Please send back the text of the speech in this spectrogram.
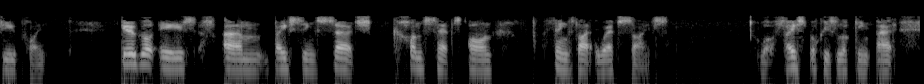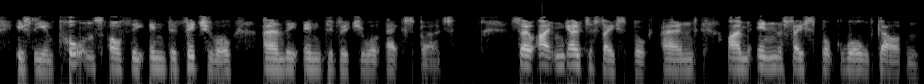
viewpoint. Google is um, basing search concepts on things like websites. What Facebook is looking at is the importance of the individual and the individual expert. So I can go to Facebook and I'm in the Facebook walled garden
